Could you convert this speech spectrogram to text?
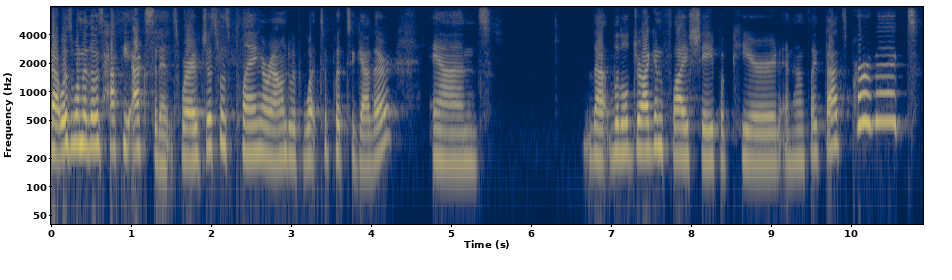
was one of those happy accidents where I just was playing around with what to put together and that little dragonfly shape appeared and I was like, that's perfect.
